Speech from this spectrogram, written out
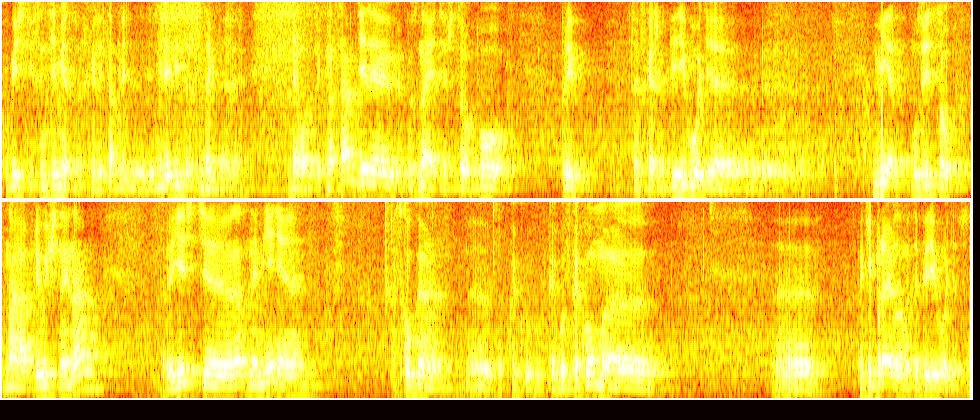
кубических сантиметрах или там миллилитрах и так далее. Вот. Так на самом деле, как вы знаете, что по при, так скажем, переводе э, мер мудрецов на привычные нам, есть э, разные мнения, сколько, э, как, как бы в каком каким правилам это переводится.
